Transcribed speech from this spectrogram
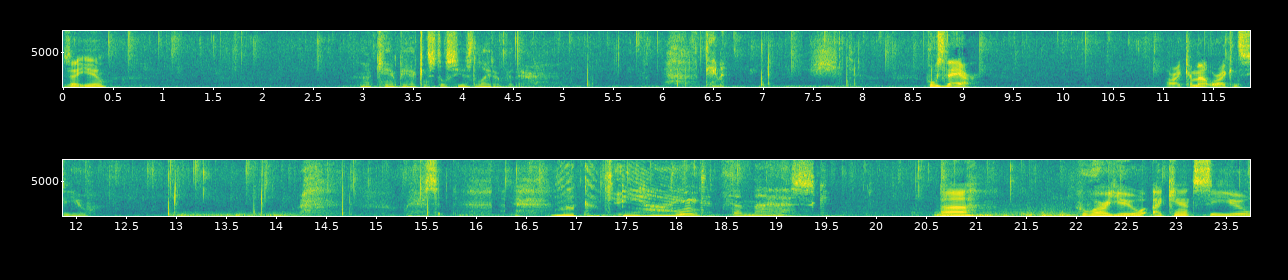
Is that you? Oh, it can't be. I can still see his light over there. Damn it. Shit. Who's there? All right, come out where I can see you. Where is it? Look behind the mask. Uh, who are you? I can't see you.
